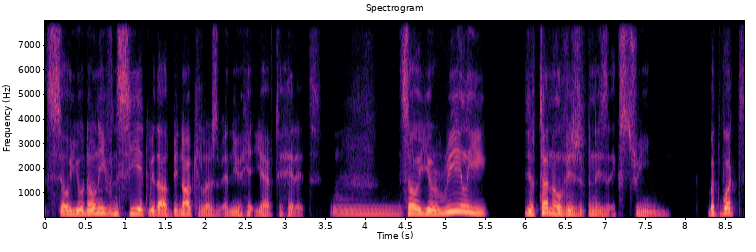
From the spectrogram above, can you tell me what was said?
so you don't even see it without binoculars and you hit you have to hit it mm. so you really your tunnel vision is extreme but what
